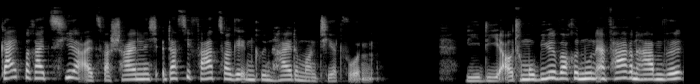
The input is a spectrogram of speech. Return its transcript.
galt bereits hier als wahrscheinlich, dass die Fahrzeuge in Grünheide montiert wurden. Wie die Automobilwoche nun erfahren haben will,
